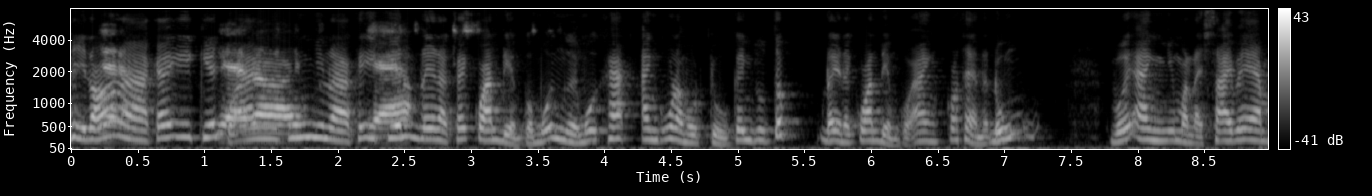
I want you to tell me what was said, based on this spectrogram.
thì đó yeah. Dạ. là cái ý kiến yeah, của dạ anh rồi. cũng như là cái ý yeah. Dạ. kiến đây là cái quan điểm của mỗi người mỗi khác anh cũng là một chủ kênh youtube đây là quan điểm của anh có thể là đúng với anh nhưng mà lại sai với em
